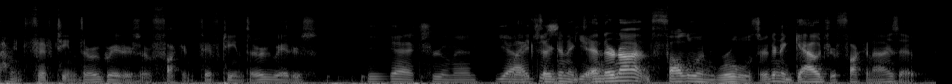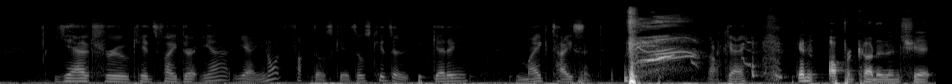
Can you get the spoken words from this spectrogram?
I mean, 15 third graders are fucking 15 third graders. Yeah, true, man. Yeah, like I just they're gonna yeah. and they're not following rules. They're gonna gouge your fucking eyes out. Yeah, true. Kids fight dirt. Yeah, yeah. You know what? Fuck those kids. Those kids are getting Mike Tyson. okay, Getting uppercutted and shit.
